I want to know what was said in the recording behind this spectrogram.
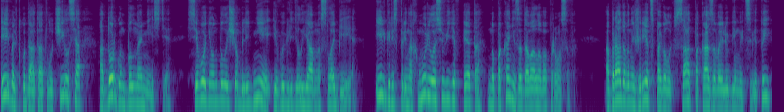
Эйвальд куда-то отлучился, а Доргун был на месте. Сегодня он был еще бледнее и выглядел явно слабее. Ильгрис принахмурилась, увидев это, но пока не задавала вопросов. Обрадованный жрец повел их в сад, показывая любимые цветы,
